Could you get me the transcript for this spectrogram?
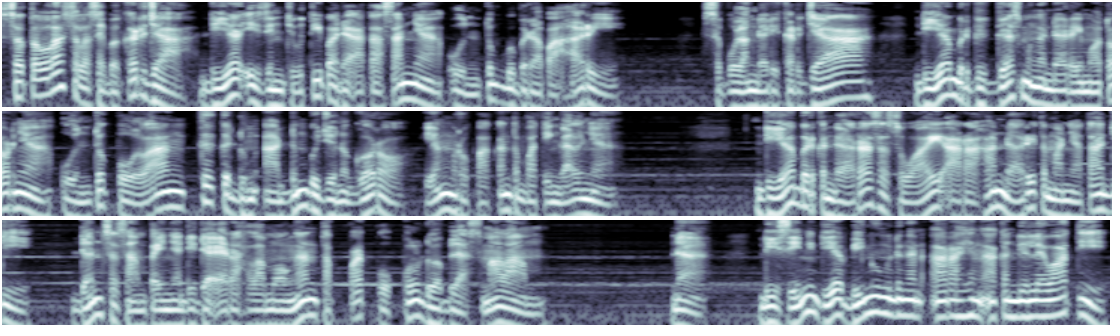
Setelah selesai bekerja, dia izin cuti pada atasannya untuk beberapa hari. Sepulang dari kerja, dia bergegas mengendarai motornya untuk pulang ke Kedung Adem Bojonegoro yang merupakan tempat tinggalnya. Dia berkendara sesuai arahan dari temannya tadi dan sesampainya di daerah Lamongan tepat pukul 12 malam. Nah, di sini dia bingung dengan arah yang akan dilewati.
